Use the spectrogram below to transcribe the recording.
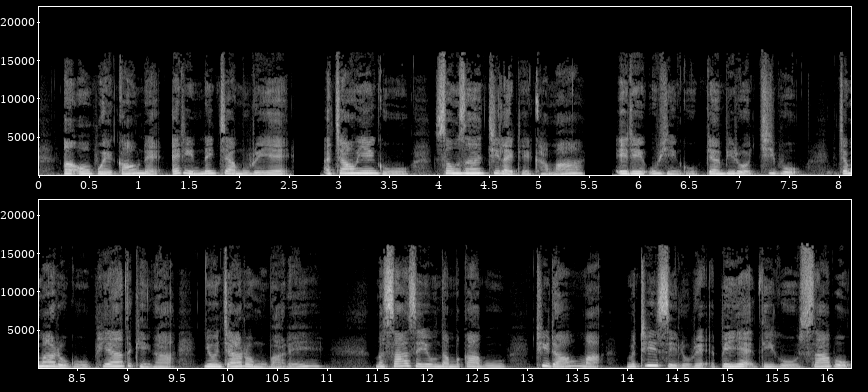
။အံ့ဩဖွယ်ကောင်းတဲ့အဲ့ဒီနှိမ့်ချမှုတွေရဲ့အကြောင်းရင်းကိုစုံစမ်းကြည့်လိုက်တဲ့အခါမှာအေဒီဥယျင်ကိုပြန်ပြီးတော့ကြည့်ဖို့ကျမတို့ကိုဖျားသခင်ကညွှန်ကြားတော်မူပါတယ်။ မစားစေုံသာမကဘူးထိတောင်မှမထိစေလိုတဲ့အပင်ရဲ့အသီးကိုစားဖို့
